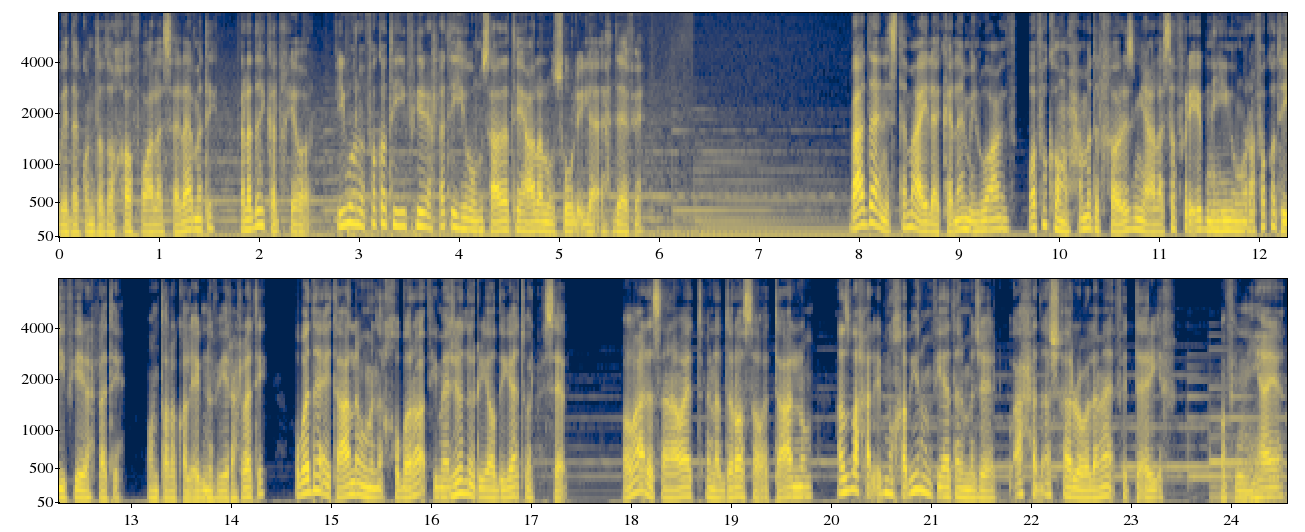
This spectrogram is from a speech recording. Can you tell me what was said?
وإذا كنت تخاف على سلامته فلديك الخيار. في مرافقته في رحلته ومساعدته على الوصول إلى أهدافه. بعد أن استمع إلى كلام الواعظ وافق محمد الخوارزمي على سفر ابنه ومرافقته في رحلته. وانطلق الابن في رحلته وبدأ يتعلم من الخبراء في مجال الرياضيات والحساب. وبعد سنوات من الدراسة والتعلم أصبح الابن خبيرا في هذا المجال وأحد أشهر العلماء في التاريخ. وفي النهاية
